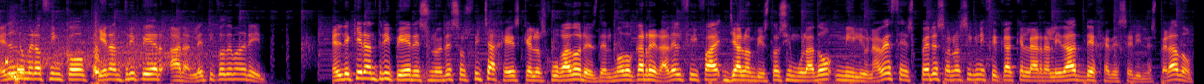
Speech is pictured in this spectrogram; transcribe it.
En el número 5, Kieran Trippier al Atlético de Madrid. El de Kieran Trippier es uno de esos fichajes que los jugadores del modo carrera del FIFA ya lo han visto simulado mil y una veces, pero eso no significa que la realidad deje de ser inesperado.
